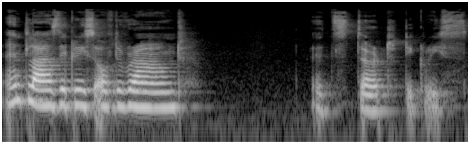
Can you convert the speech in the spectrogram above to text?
And last decrease of the round. its third decrease.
